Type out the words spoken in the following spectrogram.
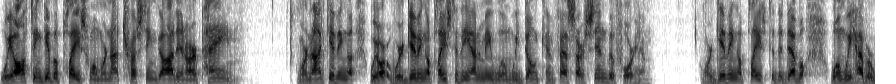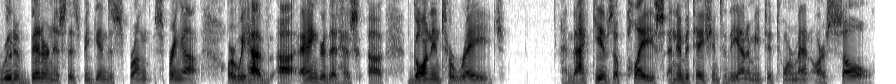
We often give a place when we're not trusting God in our pain. We're not giving a, we are, we're giving a place to the enemy when we don't confess our sin before him. We're giving a place to the devil when we have a root of bitterness that's begun to sprung, spring up, or we have uh, anger that has uh, gone into rage. And that gives a place, an invitation to the enemy to torment our soul.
